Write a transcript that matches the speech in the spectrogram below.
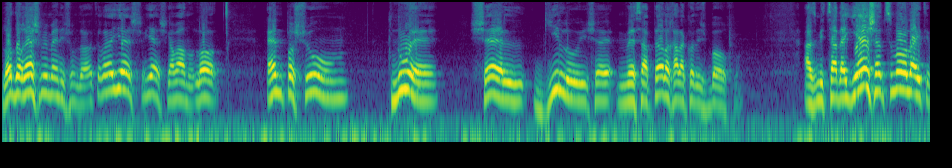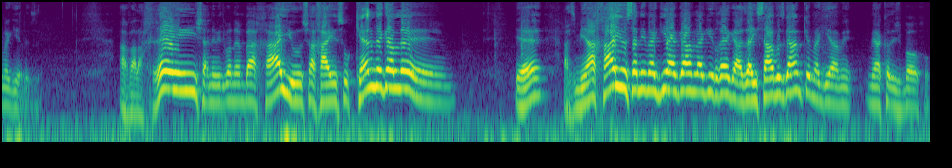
לא דורש ממני שום דבר, אתה רואה, יש, יש, גמרנו, לא, אין פה שום תנועה של גילוי שמספר לך על הקודש ברוך הוא. אז מצד היש עצמו לא הייתי מגיע לזה. אבל אחרי שאני מתבונן באחיוס, שהחיוס הוא כן מגלה, yeah, אז מהחיוס אני מגיע גם להגיד, רגע, אז העיסאוווס גם כן מגיע מהקדוש ברוך הוא.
